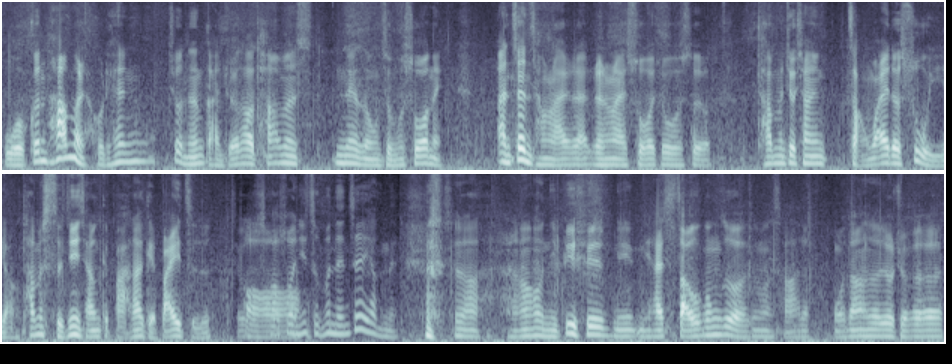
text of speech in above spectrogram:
我跟他们聊天就能感觉到他们那种怎么说呢？按正常来来人来说，就是他们就像长歪的树一样，他们使劲想给把它给掰直。哦他说你怎么能这样呢？是吧？然后你必须你你还是找个工作什么啥的。我当时就觉得，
